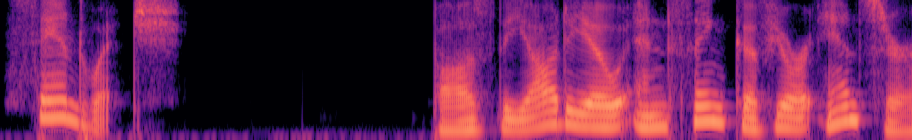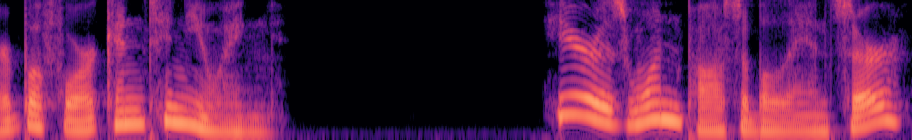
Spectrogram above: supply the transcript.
sandwich. Pause the audio and think of your answer before continuing. Here is one possible answer.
